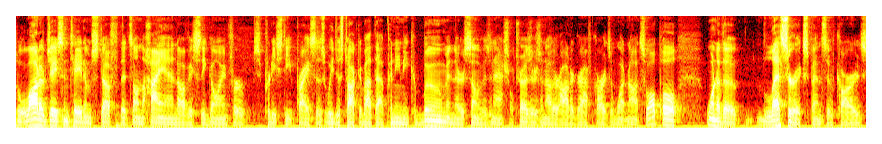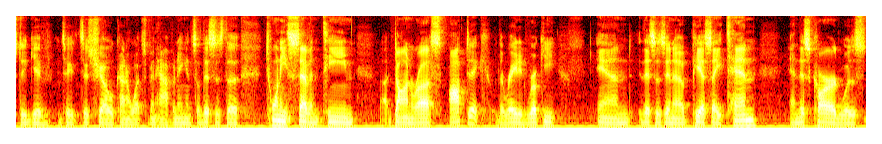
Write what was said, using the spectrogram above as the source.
a lot of Jayson Tatum stuff that's on the high end, obviously going for pretty steep prices. We just talked about that Panini Kaboom, and there's some of his national treasures and other autograph cards and whatnot. So I'll pull one of the lesser expensive cards to give to, to show kind of what's been happening. And so this is the 2017 uh, Donruss Optic, the rated rookie, and this is in a PSA 10 and this card was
